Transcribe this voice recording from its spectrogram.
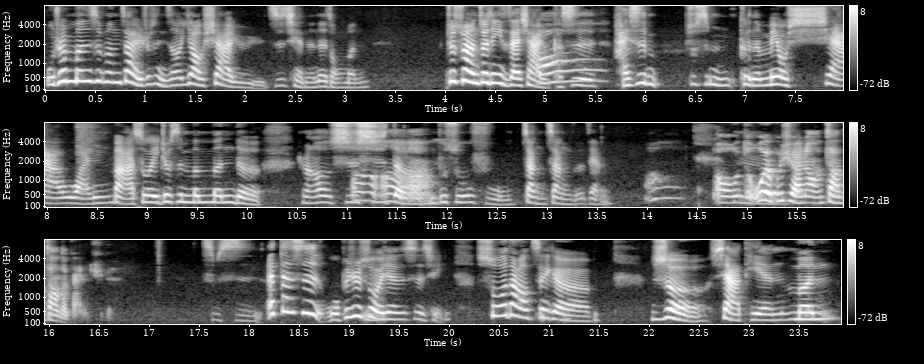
我觉得闷是闷在于，就是你知道要下雨之前的那种闷，就虽然最近一直在下雨，哦、可是还是就是可能没有下完吧，所以就是闷闷的，然后湿湿的，哦、很不舒服，胀胀的这样。哦哦，我也不喜欢那种胀胀的感觉。是不是？哎、欸，但是我必须说一件事情。嗯、说到这个热夏天闷，嗯、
